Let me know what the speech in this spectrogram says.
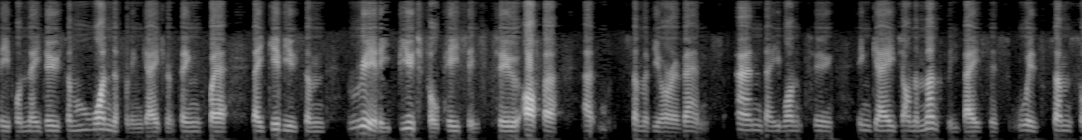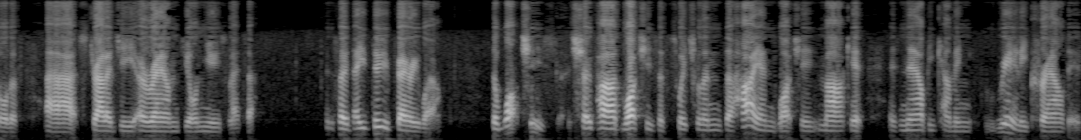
people and they do some wonderful engagement things where they give you some really beautiful pieces to offer at some of your events and they want to engage on a monthly basis with some sort of uh, strategy around your newsletter. And so they do very well. The watches, Chopard watches of Switzerland, the high-end watches market is now becoming really crowded.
